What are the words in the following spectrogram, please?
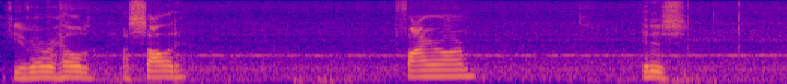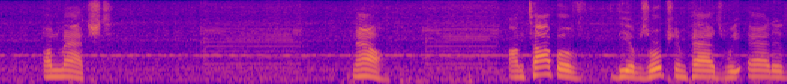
if you've ever held a solid firearm, it is unmatched. Now, on top of the absorption pads we added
